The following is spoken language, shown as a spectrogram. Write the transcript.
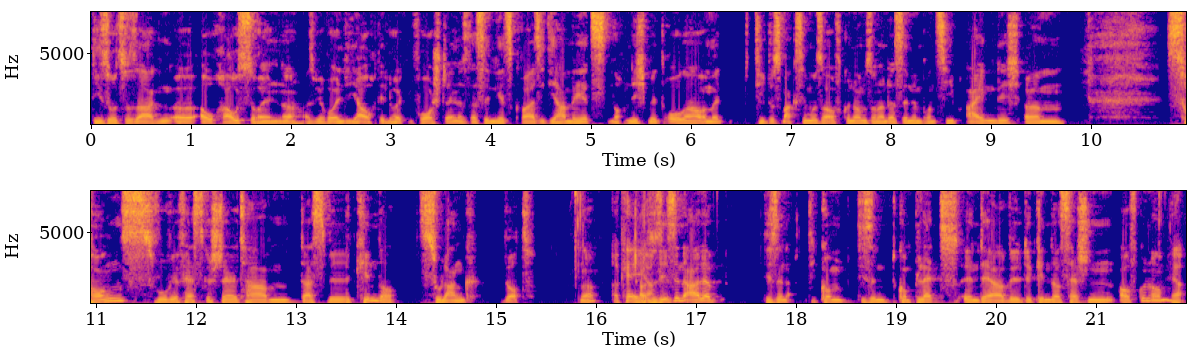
die sozusagen äh, auch raus sollen. Ne? Also wir wollen die ja auch den Leuten vorstellen. Also das sind jetzt quasi, die haben wir jetzt noch nicht mit Droga und mit Titus Maximus aufgenommen, sondern das sind im Prinzip eigentlich ähm, Songs, wo wir festgestellt haben, dass wir Kinder zu lang wird. Ne? Okay. Also ja. sie sind alle die sind, die kommen, die sind komplett in der wilde Kinder Session aufgenommen. Ja.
